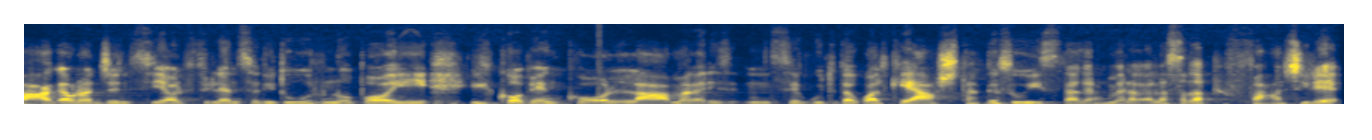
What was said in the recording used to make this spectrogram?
paga un'agenzia o il freelance di turno, poi il copia e incolla, magari seguito da qualche hashtag su Instagram, è la, la strada più facile.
